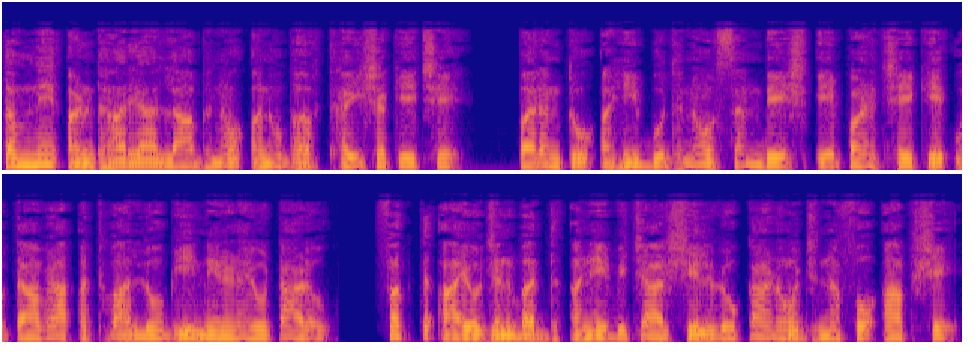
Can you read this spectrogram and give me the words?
તમને અણધાર્યા લાભનો અનુભવ થઈ શકે છે. પરંતુ અહીં બુધનો સંદેશ એ પણ છે કે ઉતાવળા અથવા લોભી નિર્ણયો ટાળો. ફક્ત આયોજનબદ્ધ અને વિચારશીલ રોકાણો જ નફો આપશે.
